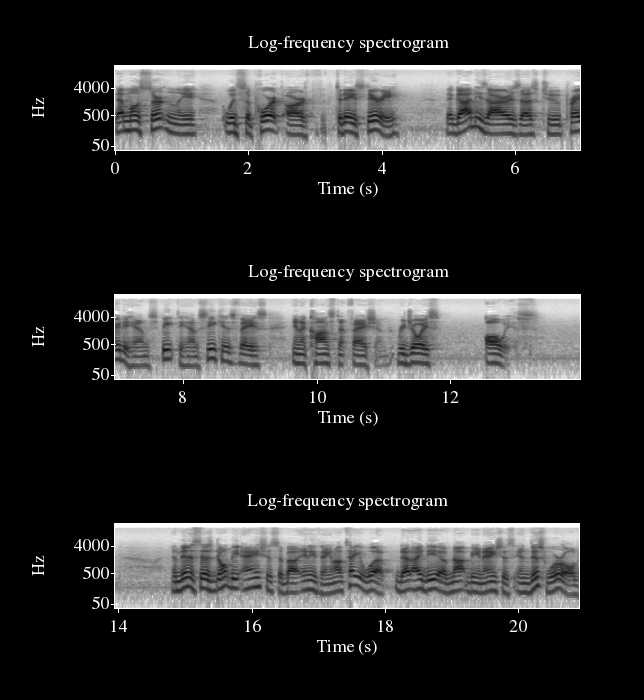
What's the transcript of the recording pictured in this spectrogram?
that most certainly would support our today's theory that God desires us to pray to Him, speak to Him, seek His face in a constant fashion. Rejoice always. And then it says, don't be anxious about anything. And I'll tell you what, that idea of not being anxious in this world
